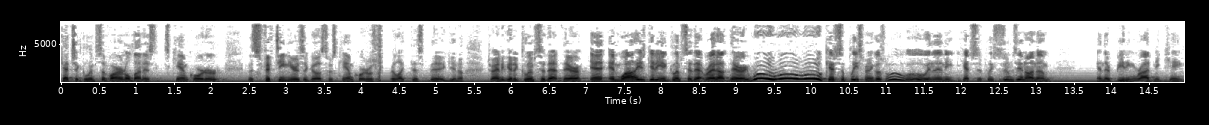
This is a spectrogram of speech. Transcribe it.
catch a glimpse of Arnold on his, his camcorder this is 15 years ago, so his camcorder was like this big, you know, trying to get a glimpse of that there. And, and while he's getting a glimpse of that right out there, woo, woo, woo, catch the policeman and goes, woo, woo, and then he catches the police, zooms in on him, and they're beating Rodney King.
